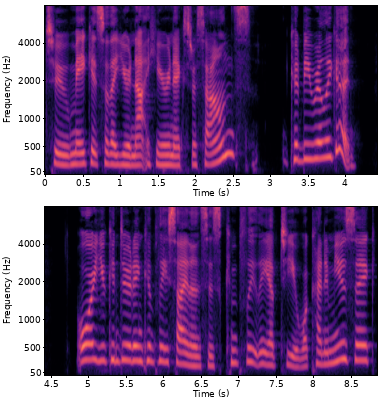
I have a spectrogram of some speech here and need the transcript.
to make it so that you're not hearing extra sounds could be really good. Or you can do it in complete silence. It's completely up to you. What kind of music?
